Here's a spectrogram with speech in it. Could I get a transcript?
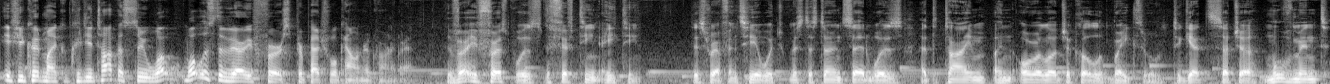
If you could, Michael, could you talk us through what, what was the very first perpetual calendar chronograph? The very first was the 1518 this reference here, which Mr. Stern said was at the time an horological breakthrough. To get such a movement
